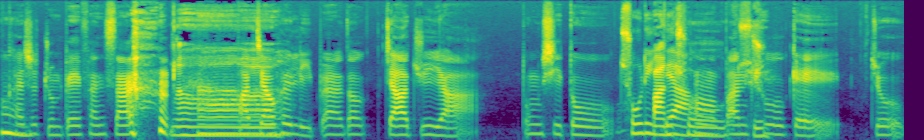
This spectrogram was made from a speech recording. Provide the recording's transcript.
嗯。开始准备分散，啊，把教会里边的家具呀、东西都处理掉。搬出嗯搬出给就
